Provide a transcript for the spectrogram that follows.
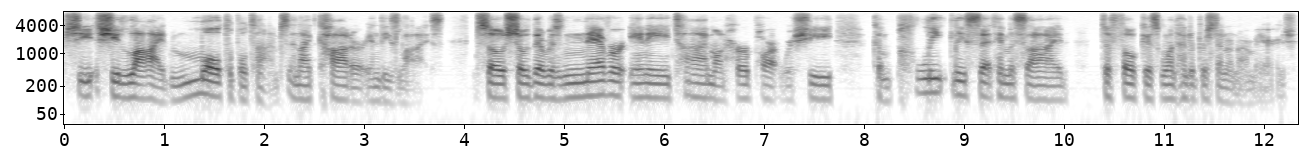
She she lied multiple times, and I caught her in these lies. So so there was never any time on her part where she completely set him aside, to focus 100% on our marriage.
